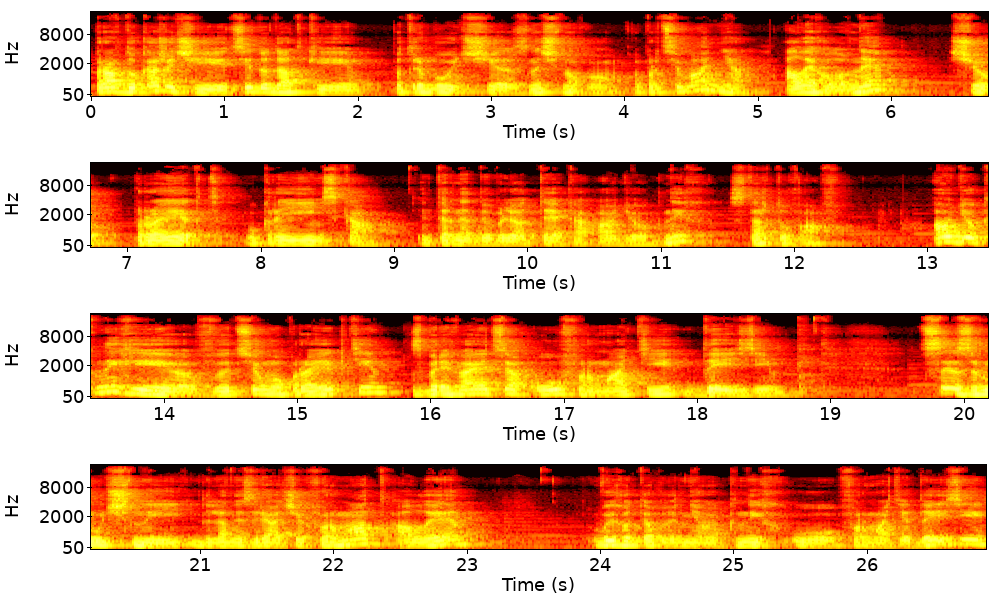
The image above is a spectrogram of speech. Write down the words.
Правду кажучи, ці додатки потребують ще значного опрацювання, але головне, що проєкт Українська інтернет-бібліотека аудіокниг стартував. Аудіокниги в цьому проєкті зберігаються у форматі DAISY. Це зручний для незрячих формат, але виготовлення книг у форматі DAISY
